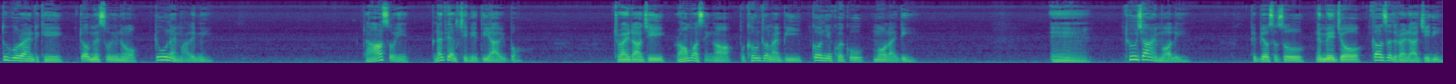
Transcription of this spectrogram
သူကိုယ်တိုင်တကယ်တော်မယ်ဆိုရင်တော့တိုးနိုင်ပါလိမ့်မယ်ဒါဆိုရင်မနှက်ပြန်ချင်နေသိရပြီပေါ့ ဒရိုက်တာကြီးရောင်းပါစင်ကပခုံးတွန်းလိုက်ပြီးကော့ညက်ခွက်ကိုမော့လိုက်သည်အင်းထူးကြရင်မော်လီပြပြောဆဆိုနမေကျော်ကားဆက်ဒရိုက်တာကြီးသည်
